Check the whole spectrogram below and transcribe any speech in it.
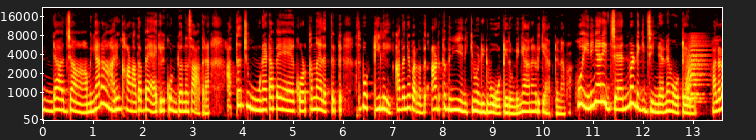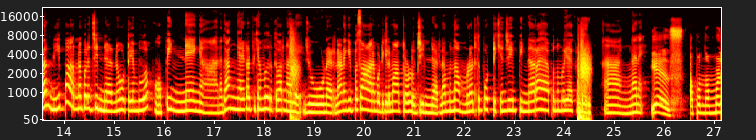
എന്റെ ആ ജാമ് ഞാൻ ആരും കാണാത്ത ബാഗിൽ കൊണ്ടുവന്ന സാധനം. അത്ര ജൂണേട്ട ബാഗ് കൊടുക്ക നിലത്തിട്ട് അത് പൊട്ടിയില്ലേ അതന്നെ പറഞ്ഞത്. അടുത്തത് നീ എനിക്ക് വേണ്ടിട്ട് വോട്ട് ചെയ്തോണ്ട് ഞാൻ അങ്ങോട്ട് ക്യാപ്റ്റൻ ആവാം. ഓ ഇനി ഞാൻ ഈ ജന്മണ്ടെങ്കിൽ ജിന്നറിനെ വോട്ട് ചെയ്യണം. അല്ലടാ നീ പറഞ്ഞ പോലെ ജിന്നറിനെ വോട്ട് ചെയ്യാൻ പോവാ? ഓ പിന്നെ ഞാനത് അങ്ങനെ കളിപ്പിക്കാൻ വെറുതെ പറഞ്ഞാലേ. ജൂണറിനാണെങ്കിൽ ഇപ്പൊ സാധനം പൊട്ടിക്കൽ മാത്രമേ ഉള്ളൂ. ജിന്നറിനാകുമ്പോൾ നമ്മളെ അടുത്ത് പൊട്ടിക്കുകയും ചെയ്യും. പിന്നെ റാപ്പ് നമ്മൾ കേൾക്കേണ്ടി വരും. യെസ് അപ്പം നമ്മൾ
